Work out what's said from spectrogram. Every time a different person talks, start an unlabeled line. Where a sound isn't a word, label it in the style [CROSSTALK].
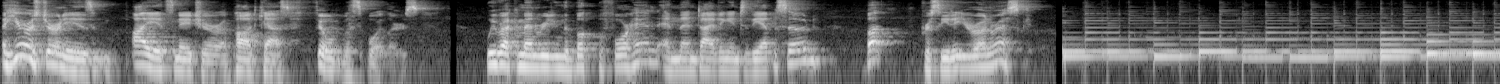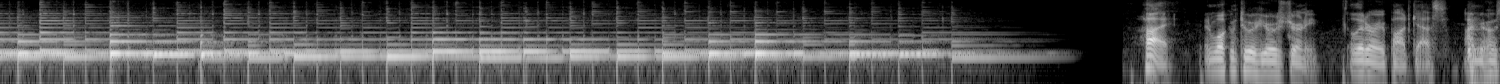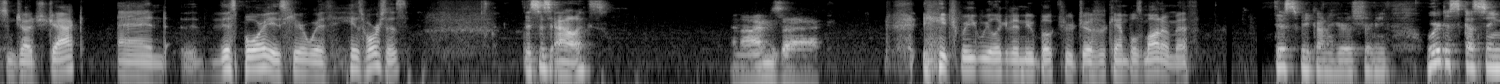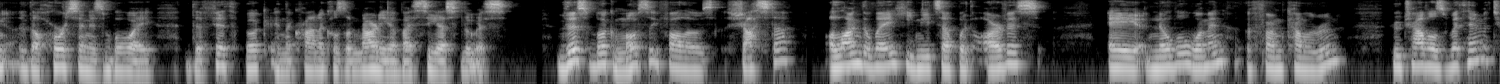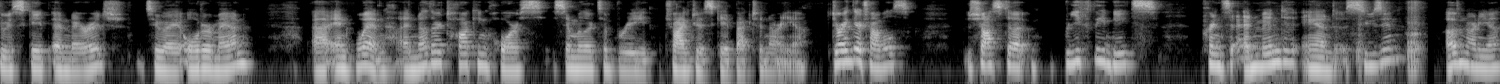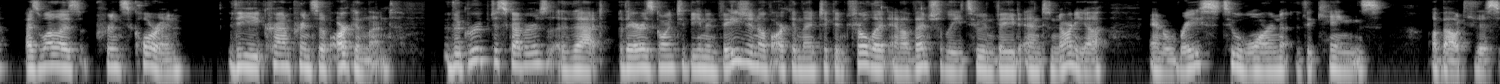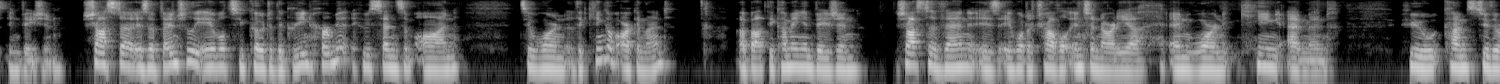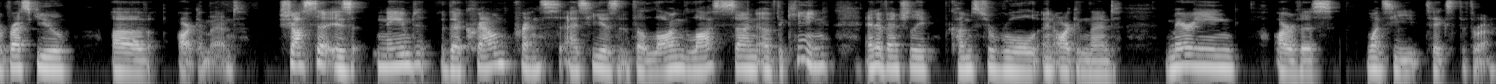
A Hero's Journey is, by its nature, a podcast filled with spoilers. We recommend reading the book beforehand and then diving into the episode, but proceed at your own risk.
Hi, and welcome to A Hero's Journey, literary podcast. I'm your host and judge, Jack, and this boy is here with his horses.
This is Alex.
And I'm Zach. [LAUGHS]
Each week we look at a new book through Joseph Campbell's monomyth.
This week on A Hero's Journey, we're discussing The Horse and His Boy, the fifth book in the Chronicles of Narnia by C.S. Lewis. This book mostly follows Shasta. Along the way, he meets up with Aravis a noble woman from Calormen who travels with him to escape a marriage to an older man, uh, and Hwin, another talking horse similar to Bree, trying to escape back to Narnia. During their travels, Shasta briefly meets Prince Edmund and Susan of Narnia, as well as Prince Corin, the crown prince of Archenland. The group discovers that there is going to be an invasion of Archenland to control it and eventually to invade Narnia and race to warn the kings about this invasion. Shasta is eventually able to go to the Green Hermit, who sends him on to warn the king of Archenland about the coming invasion. Shasta then is able to travel into Narnia and warn King Edmund, who comes to the rescue of Archenland. Shasta is named the crown prince as he is the long lost son of the king and eventually comes to rule in Archenland, marrying Aravis once he takes the throne.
